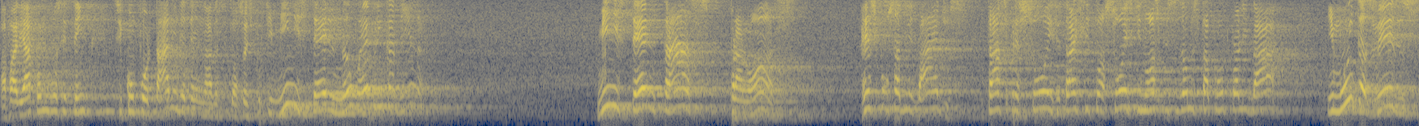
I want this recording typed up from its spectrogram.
Avaliar como você tem se comportado em determinadas situações, porque ministério não é brincadeira. Ministério traz para nós responsabilidades, traz pressões e traz situações que nós precisamos estar prontos para lidar. E muitas vezes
